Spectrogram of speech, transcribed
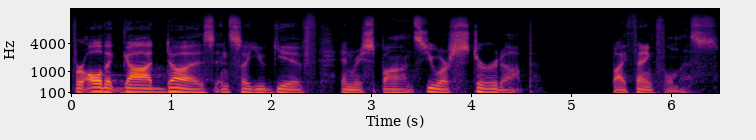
for all that God does, and so you give in response? You are stirred up by thankfulness.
